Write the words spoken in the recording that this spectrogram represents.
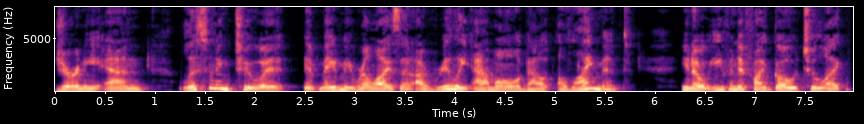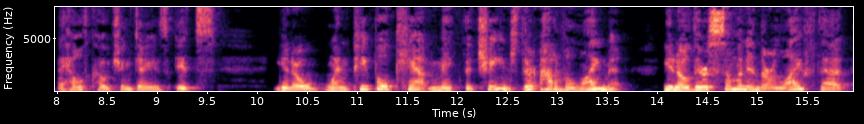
journey and listening to it. It made me realize that I really am all about alignment. You know, even if I go to like the health coaching days, it's, you know, when people can't make the change, they're out of alignment. You know, there's someone in their life that,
